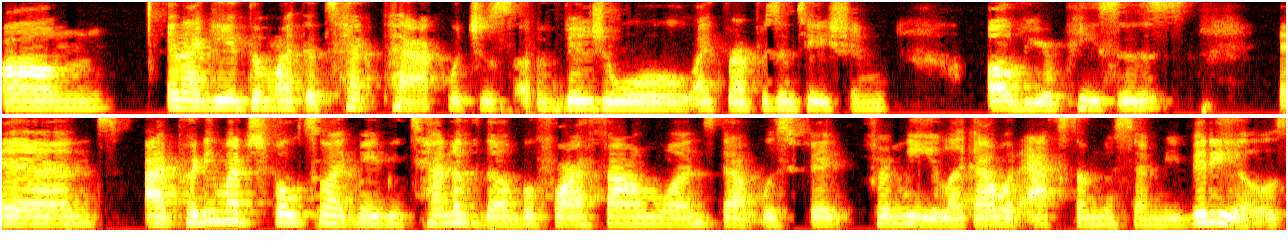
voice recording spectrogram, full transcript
Um, and I gave them like a tech pack, which is a visual like representation of your pieces and i pretty much spoke to like maybe 10 of them before i found ones that was fit for me like i would ask them to send me videos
